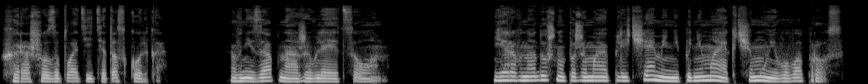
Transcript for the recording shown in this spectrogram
Хорошо заплатить это сколько? Внезапно оживляется он. Я равнодушно пожимаю плечами, не понимая, к чему его вопрос.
